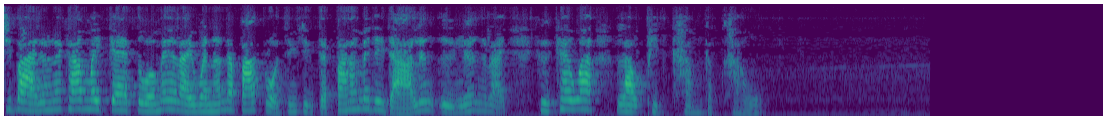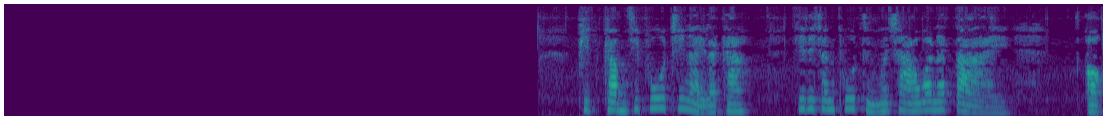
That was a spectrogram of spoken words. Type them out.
ธิบายแล้วนะคะ ไม่แก้ตัวไม่อะไรวันนั้นนะป้าโกรธจริง ๆ แต่ป้าไม่ได้ด่าเรื่องอื่นเรื่องอะไร คือแค่ว่าเราผิดคำกับเขาผิดคำที่พูดที่ไหนล่ะคะ ที่ดิฉันพูดถึงเมื่อเช้าว่าน้าตาย ออก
